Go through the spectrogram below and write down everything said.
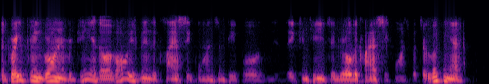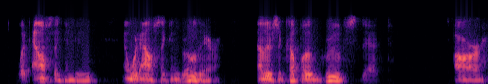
The grape being grown in Virginia, though, have always been the classic ones, and people they continue to grow the classic ones, but they're looking at what else they can do and what else they can grow there. Now, there's a couple of groups that are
